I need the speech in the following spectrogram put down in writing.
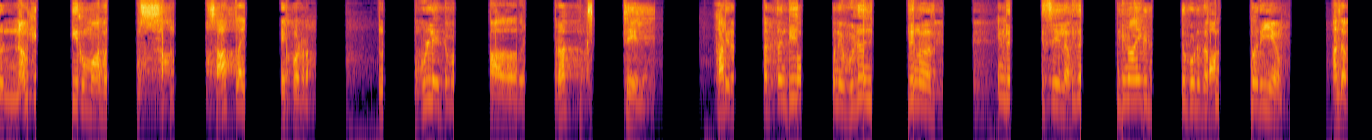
ஒரு அந்த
